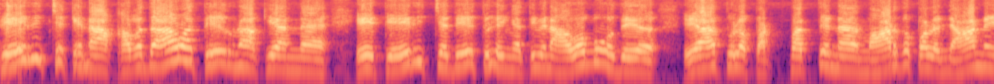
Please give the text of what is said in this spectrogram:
තේරිච්ච කෙනා කවදාවත් තේරුණා කියන්නේ ඒ තේරිච්ච දේ තුළින් ඇතිවෙන අවබෝධය එයා තුළ පත්පත් වෙන මාර්ගඵල ඥානය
